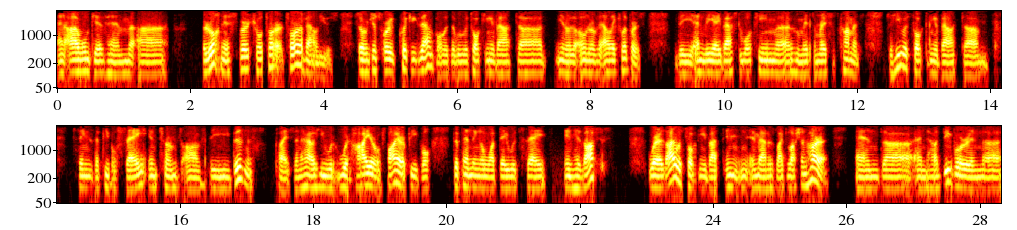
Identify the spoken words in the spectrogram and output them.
and I will give him uh, ruchnis, spiritual Torah, Torah values. So just for a quick example, is that we were talking about, uh, you know, the owner of the LA Clippers, the NBA basketball team uh, who made some racist comments. So he was talking about um, things that people say in terms of the business place and how he would, would hire or fire people depending on what they would say in his office. Whereas I was talking about in, in matters like lashon hara and uh, and how dibur in uh,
